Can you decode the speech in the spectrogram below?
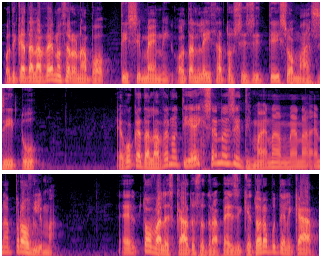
Ότι καταλαβαίνω θέλω να πω τι σημαίνει όταν λέει θα το συζητήσω μαζί του, εγώ καταλαβαίνω ότι έχεις ένα ζήτημα, ένα, ένα, ένα πρόβλημα. Ε, το βάλες κάτω στο τραπέζι και τώρα που τελικά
